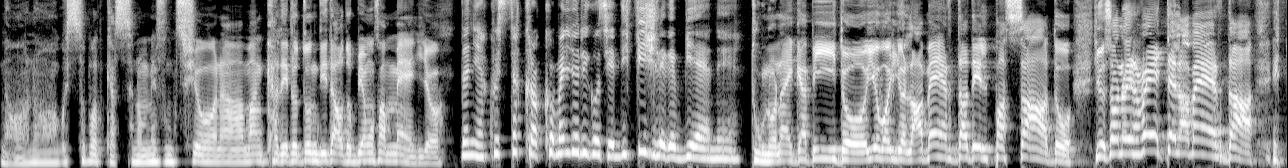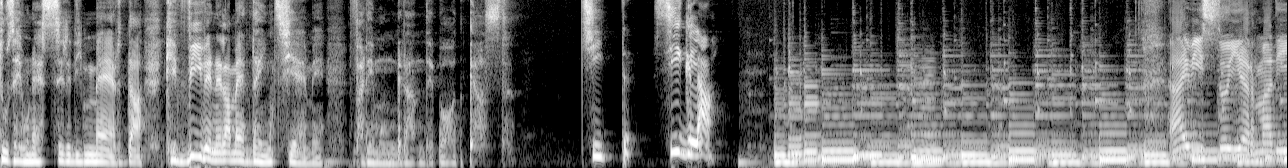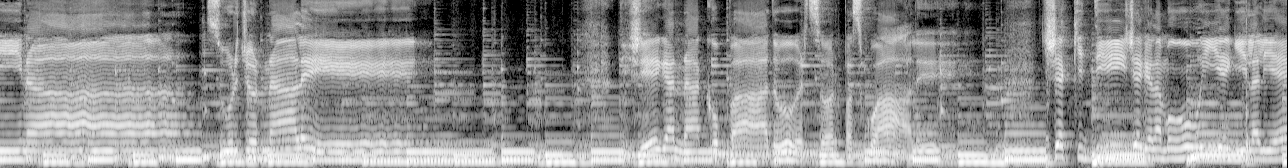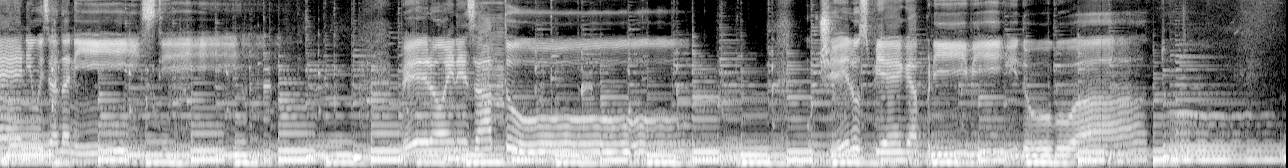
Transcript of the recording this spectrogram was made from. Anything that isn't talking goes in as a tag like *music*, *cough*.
No, no, questo podcast non mi funziona. Manca di rotondità, dobbiamo far meglio. Daniele, questo accrocco meglio di così, è difficile che viene. Tu non hai capito, io voglio la merda del passato. Io sono il re della merda. E tu sei un essere di merda che vive nella merda insieme. Faremo un grande podcast. Cheat. Sigla. Hai visto ieri mattina sul giornale? Dice che hanno accoppato il sor Pasquale. C'è chi dice che la moglie gli l'alieni o i satanisti. Però è inesatto. Non ce lo spiega brivido guatto.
